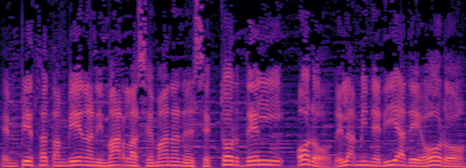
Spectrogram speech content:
Empieza también a animar la semana en el sector del oro, de la minería de oro,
